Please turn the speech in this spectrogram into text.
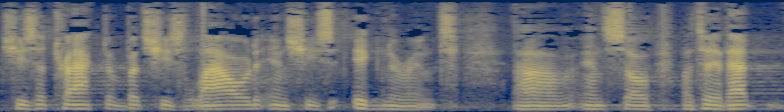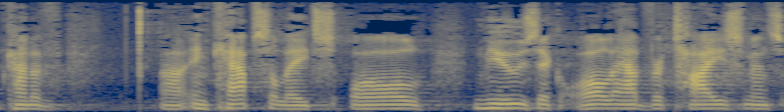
She's attractive, but she's loud and she's ignorant. Um, and so, I'll tell you that kind of encapsulates all music, all advertisements,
